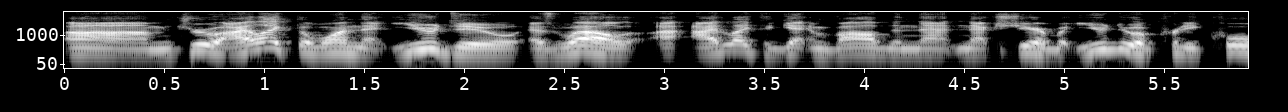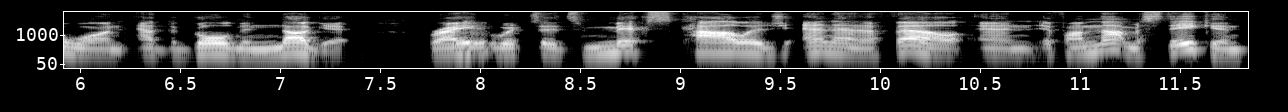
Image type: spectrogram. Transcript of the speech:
Um, Drew, I like the one that you do as well. I, would like to get involved in that next year, but you do a pretty cool one at the Golden Nugget, right? Mm-hmm. Which it's mixed college and NFL. And if I'm not mistaken,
